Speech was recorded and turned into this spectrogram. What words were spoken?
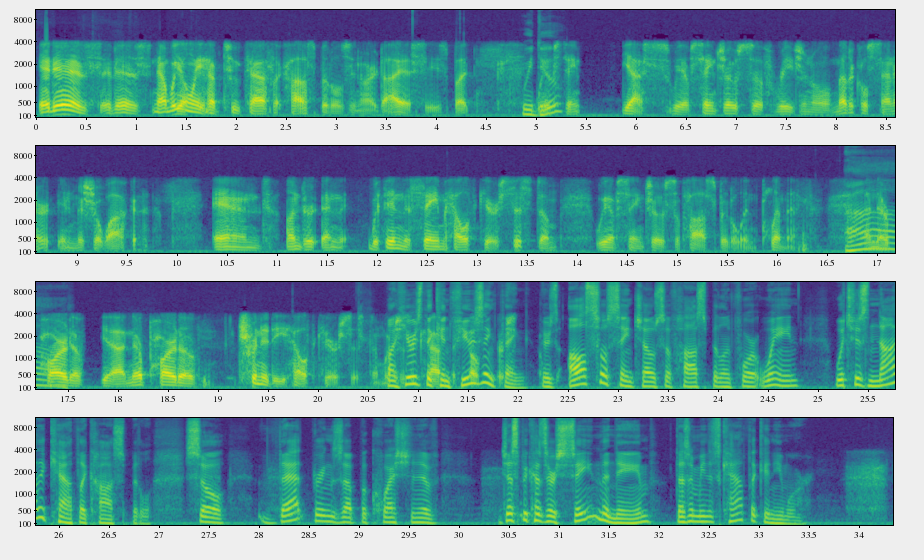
It is. It is. Now we only have two Catholic hospitals in our diocese, but we do. We Saint, yes, we have St. Joseph Regional Medical Center in Mishawaka, and under and within the same healthcare system, we have St. Joseph Hospital in Plymouth, ah. and they're part of yeah, and they're part of Trinity Healthcare System. But here's the confusing thing: there's also St. Joseph Hospital in Fort Wayne, which is not a Catholic hospital. So that brings up a question of just because they're saying the name doesn't mean it's Catholic anymore.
